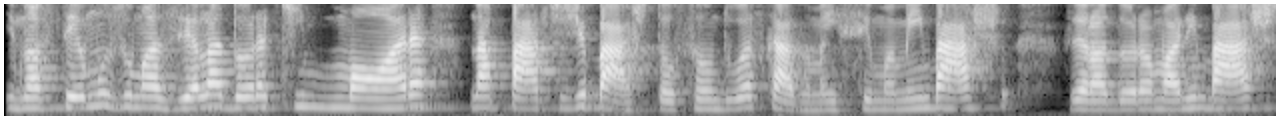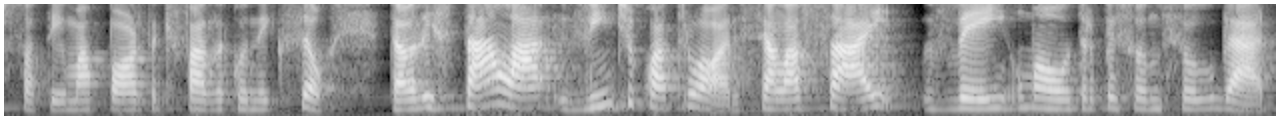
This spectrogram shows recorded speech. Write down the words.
E nós temos uma zeladora que mora na parte de baixo. Então são duas casas, uma em cima e uma embaixo. A zeladora mora embaixo, só tem uma porta que faz a conexão. Então ela está lá 24 horas. Se ela sai, vem uma outra pessoa no seu lugar.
